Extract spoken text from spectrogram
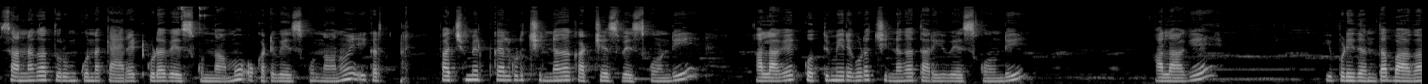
సన్నగా తురుముకున్న క్యారెట్ కూడా వేసుకుందాము. ఒకటి వేసుకున్నాను. ఇక్కడ పచ్చిమిరపకాయలు కూడా చిన్నగా కట్ చేసి వేసుకోండి. అలాగే కొత్తిమీర కూడా చిన్నగా తరిగి వేసుకోండి. అలాగే ఇప్పుడు ఇదంతా బాగా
